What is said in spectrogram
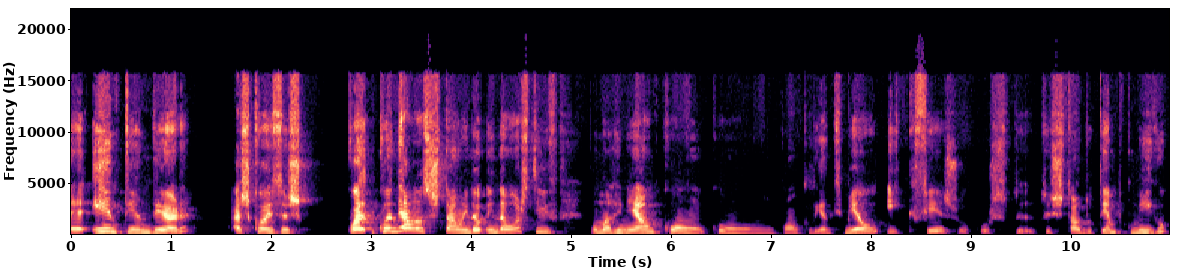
uh, entender as coisas quando elas estão. Ainda, ainda hoje tive uma reunião com, com, com um cliente meu e que fez o curso de, de gestão do tempo comigo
